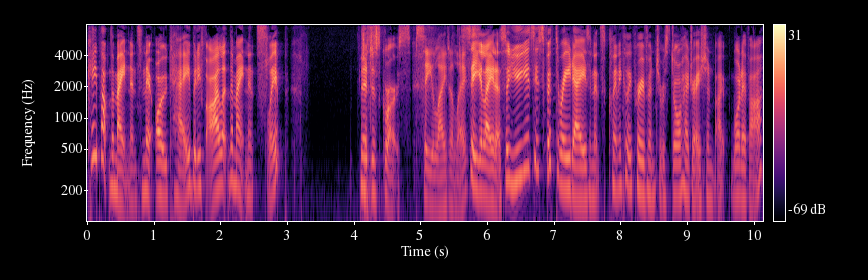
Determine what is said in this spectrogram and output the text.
keep up the maintenance and they're okay, but if I let the maintenance slip, they're just, gross. See you later, legs. See you later. So you use this for three days and it's clinically proven to restore hydration by whatever.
